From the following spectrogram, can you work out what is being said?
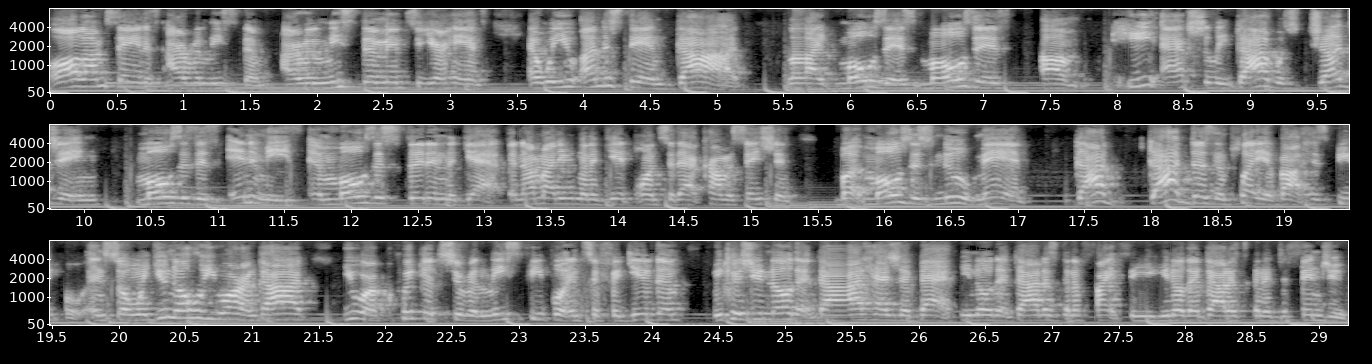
All I'm saying is, I release them. I release them into your hands. And when you understand God, like Moses, Moses, um, he actually, God was judging Moses' enemies, and Moses stood in the gap. And I'm not even going to get onto that conversation, but Moses knew, man, God God doesn't play about his people. And so when you know who you are in God, you are quicker to release people and to forgive them because you know that God has your back. You know that God is going to fight for you. You know that God is going to defend you.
